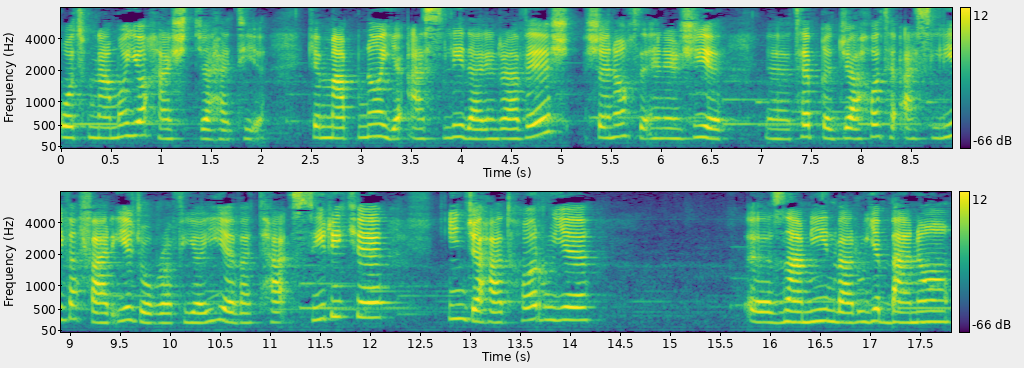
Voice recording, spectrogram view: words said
قطب نما یا هشت جهتیه که مبنای اصلی در این روش شناخت انرژی طبق جهات اصلی و فرعی جغرافیاییه و تأثیری که این جهت ها روی زمین و روی بنا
